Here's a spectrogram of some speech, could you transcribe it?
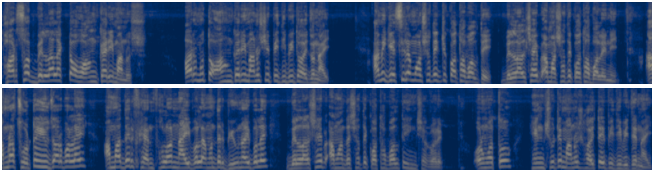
থরসব বেল্লাল একটা অহংকারী মানুষ। ওর মতো অহংকারী মানুষই পৃথিবীতে হয়তো নাই। আমি গেছিলাম ওর সাথে একটু কথা বলতে। বেল্লাল সাহেব আমার সাথে কথা বলেনি। আমরা ছোট ইউজার বলে, আমাদের ফ্যান ফলোয়ার নাই বলে, আমাদের ভিউ নাই বলে বেল্লাল সাহেব আমাদের সাথে কথা বলতে হিংসা করে। ওর মতো হিংসুটে মানুষ হয়তো এই পৃথিবীতে নাই।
